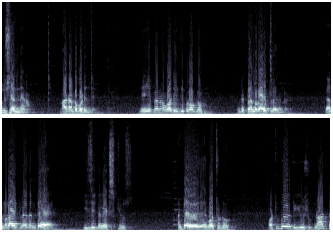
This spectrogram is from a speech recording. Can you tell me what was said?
చూశాను నేను నాకు అంటపడింది. నేను చెప్పాను వాట్ ఈజ్ ది ప్రాబ్లం అంటే పెన్ను రాయట్లేదు అన్నాడు పెన్ను రాయట్లేదంటే ఈజ్ ఇట్ అన్ ఎక్స్క్యూజ్ అంటే what to do what do it you should not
